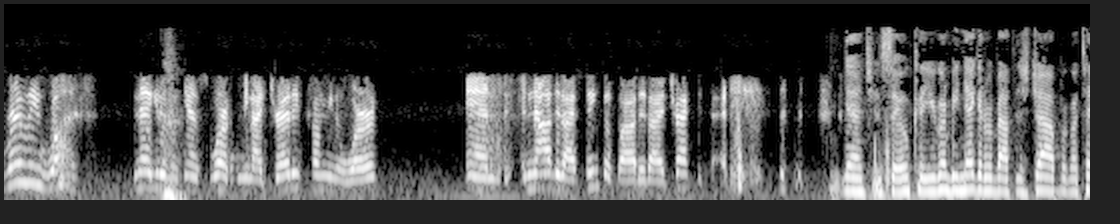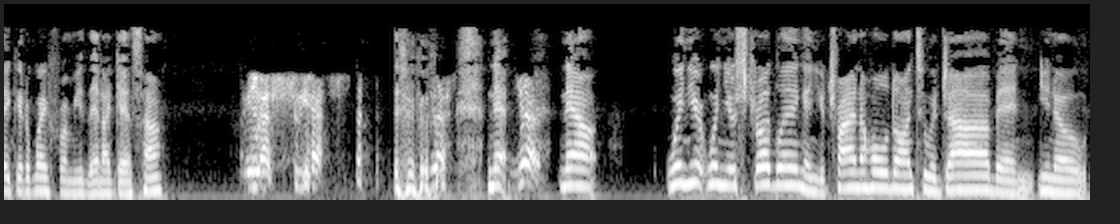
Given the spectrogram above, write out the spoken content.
really was negative against work. I mean, I dreaded coming to work, and now that I think about it, I attracted that. Yeah, you say, okay, you're going to be negative about this job. We're going to take it away from you then, I guess, huh? Yes, yes. yes. now, yes. now, when you're, when you're struggling and you're trying to hold on to a job and, you know,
